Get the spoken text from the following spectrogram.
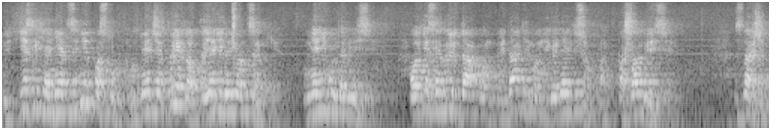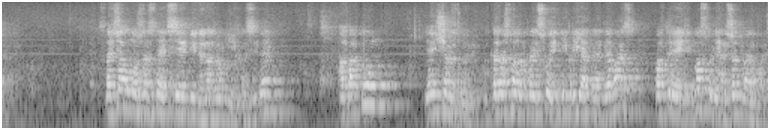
Ведь если я не оценил поступок, вот меня человек предал, а я не даю оценки, у меня не будет агрессии. А вот если я говорю, да, он предатель, он негодяй, все, пошла агрессия. Значит, сначала нужно снять все обиды на других, на себя, а потом, я еще раз говорю, вот когда что-то происходит неприятное для вас, повторяйте, Господи, на все Твоя воля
